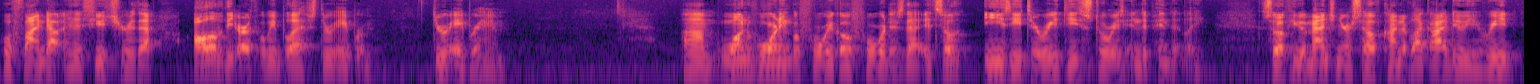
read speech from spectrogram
we'll find out in the future that all of the earth will be blessed through Abram, through Abraham. Um, one warning before we go forward is that it's so easy to read these stories independently. So if you imagine yourself kind of like I do, you read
